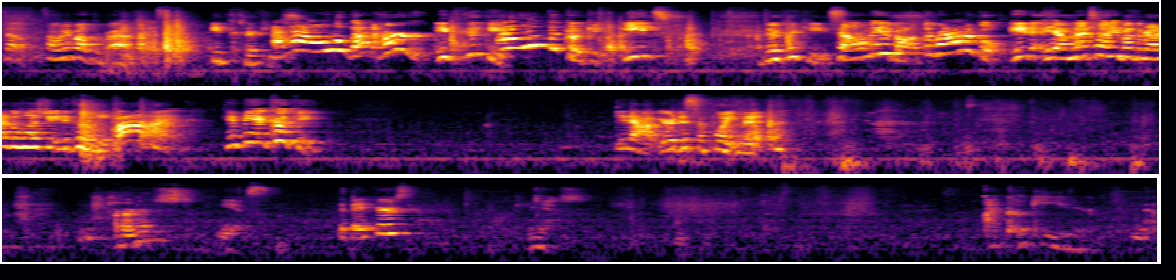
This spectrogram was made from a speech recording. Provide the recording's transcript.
so, tell me about the radicals. Eat the cookies. Ow, that hurt. Eat the cookies. I don't want the cookie. Eat the cookie. Tell me about the radical. Eat it. Yeah, I'm not telling you about the radical unless you eat a cookie. Fine. Give me a cookie. Get out. You're a disappointment. Ernest? Yes. The bakers? Yes. I cookie you. No.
